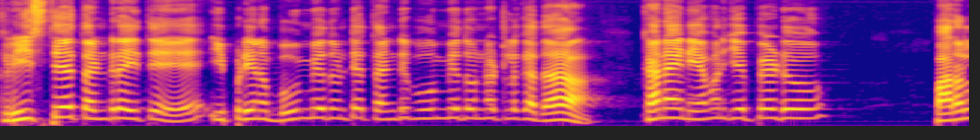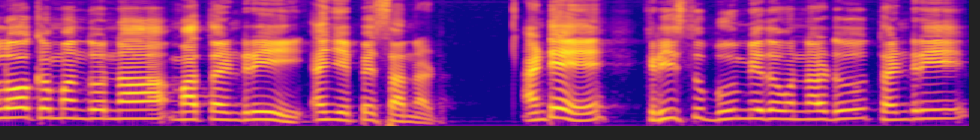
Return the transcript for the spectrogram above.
క్రీస్తే తండ్రి అయితే ఇప్పుడు ఈయన భూమి మీద ఉంటే తండ్రి భూమి మీద ఉన్నట్లు కదా. కానీ ఆయన ఏమని చెప్పాడు? పరలోకమందున్న మా తండ్రి అని చెప్పేసి అన్నాడు. అంటే క్రీస్తు భూమి మీద ఉన్నాడు తండ్రి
